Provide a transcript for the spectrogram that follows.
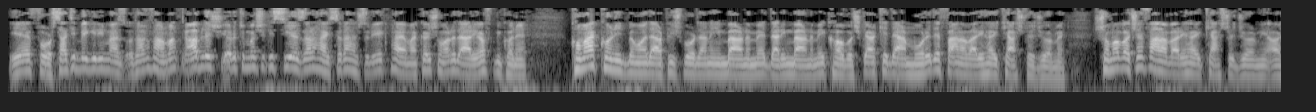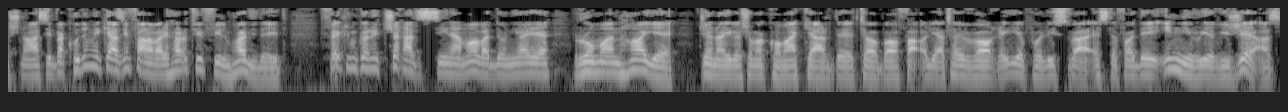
یه فرصتی بگیریم از اتاق فرمان. قبلش یادتون باشه که 3881 پیامک های شما رو دریافت می‌کنه. کمک کنید به ما در پیش بردن این برنامه در این برنامه کاوشگر که در مورد فناوری های کشف جرمه. شما با چه فناوری های کشف جرمی آشنا هستید و کدوم یکی از این فناوری ها رو توی فیلم ها دیده اید؟ فکر می‌کنید چقدر سینما و دنیای رمان های جنایی به شما کمک کرده تا با فعالیت های واقعی پلیس و استفاده این نیروی ویژه از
